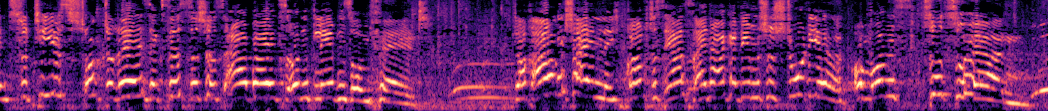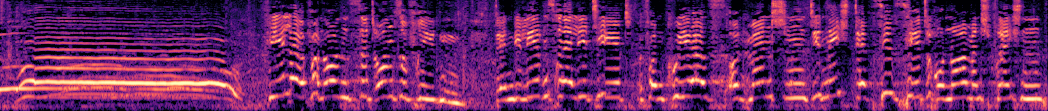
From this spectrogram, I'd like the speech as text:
ein zutiefst strukturell sexistisches Arbeits- und Lebensumfeld. Doch augenscheinlich braucht es erst eine akademische Studie, um uns zuzuhören. Viele von uns sind unzufrieden, denn die Lebensrealität von Queers und Menschen, die nicht der cis-heteronorm entsprechen,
